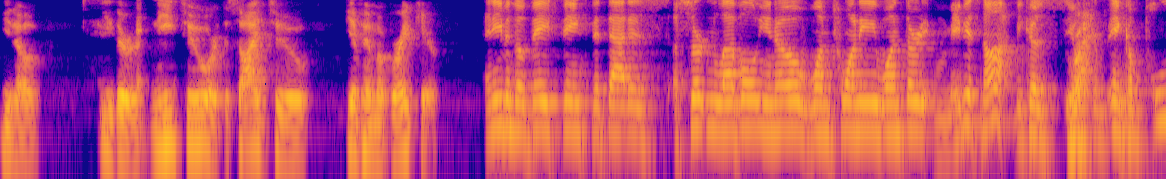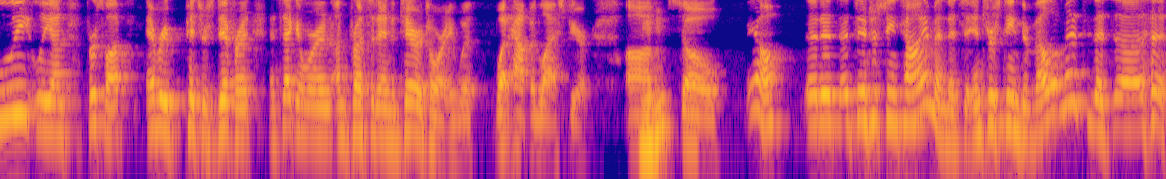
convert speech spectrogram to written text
you know either need to or decide to give him a break here. And even though they think that that is a certain level, you know, 120, 130, maybe it's not because you right. know, in completely un, first of all, every pitcher's different. And second, we're in unprecedented territory with what happened last year. Um, mm-hmm. So, you know, it, it, it's interesting time and it's an interesting development that, uh,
